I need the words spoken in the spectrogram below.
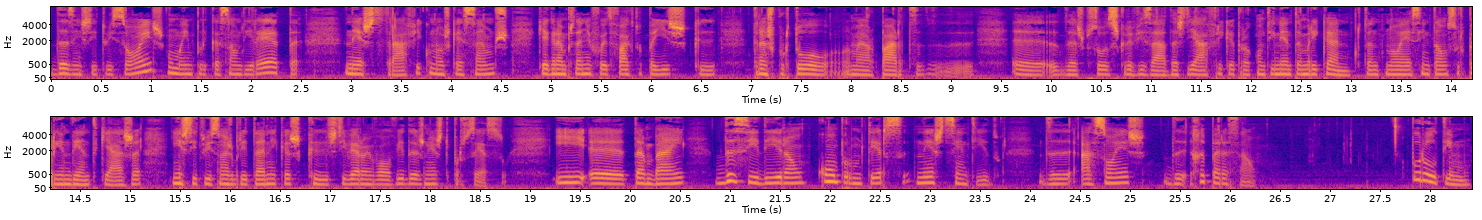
das instituições, uma implicação direta neste tráfico. Não esqueçamos que a Grã-Bretanha foi de facto o país que transportou a maior parte de, uh, das pessoas escravizadas de África para o continente americano. Portanto, não é assim tão surpreendente que haja instituições britânicas que estiveram envolvidas neste processo. E uh, também decidiram comprometer-se neste sentido de ações de reparação. Por último,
